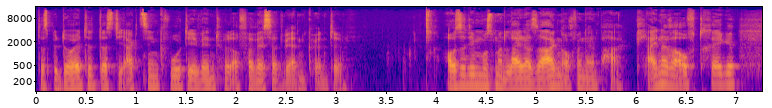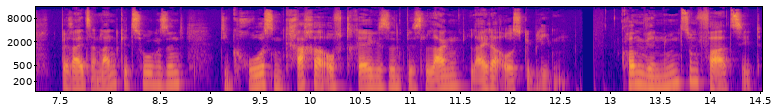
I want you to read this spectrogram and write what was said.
Das bedeutet, dass die Aktienquote eventuell auch verwässert werden könnte. Außerdem muss man leider sagen, auch wenn ein paar kleinere Aufträge bereits an Land gezogen sind, die großen Kracheraufträge sind bislang leider ausgeblieben. Kommen wir nun zum Fazit.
